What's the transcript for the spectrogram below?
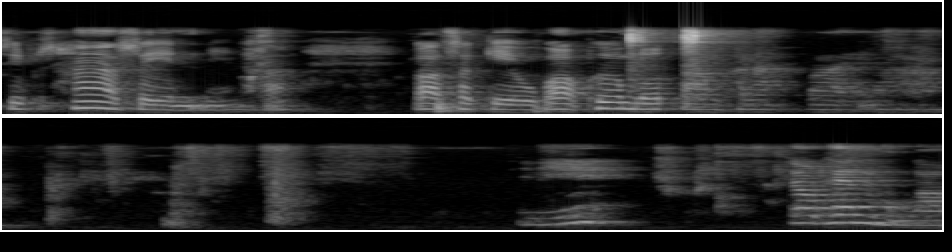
15 เซนนี่นะคะ ก็สเกลก็เพิ่มลดตามขนาดไปนะคะ ทีนี้เจ้าแท่นของเรา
